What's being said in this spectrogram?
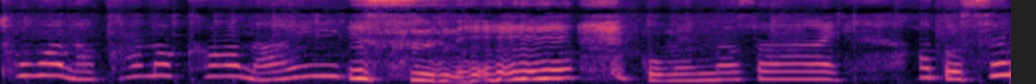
トはなかなかないですね。ごめんなさい。あと数年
